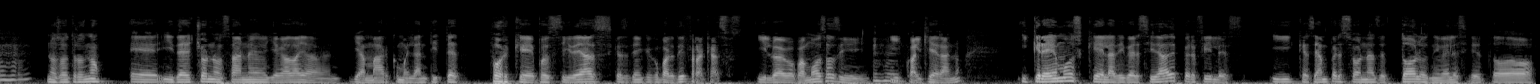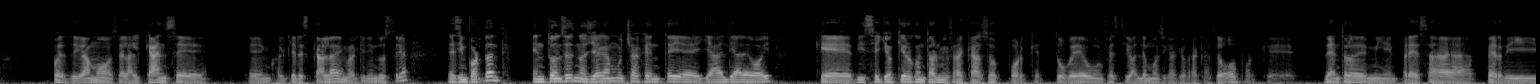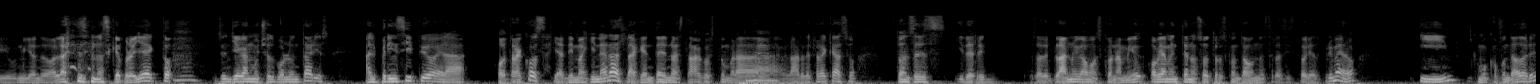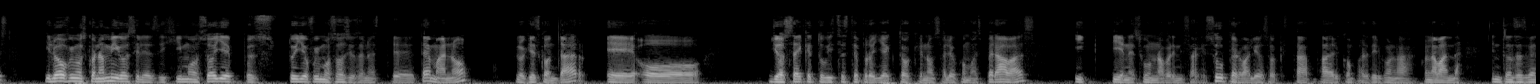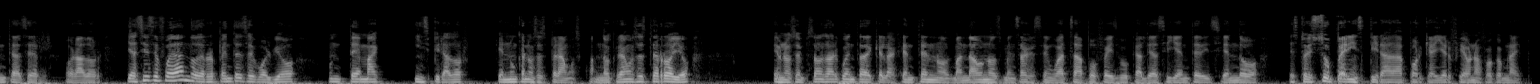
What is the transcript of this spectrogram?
Nosotros no. Eh, y de hecho nos han eh, llegado a llamar como el anti-TED. Porque, pues, ideas que se tienen que compartir, fracasos. Y luego famosos y, cualquiera, ¿no? Y creemos que la diversidad de perfiles y que sean personas de todos los niveles y de todo, pues, digamos, el alcance en cualquier escala, en cualquier industria, es importante. Entonces nos llega mucha gente eh, ya al día de hoy que dice yo quiero contar mi fracaso porque tuve un festival de música que fracasó, porque dentro de mi empresa perdí un millón de dólares en no sé qué proyecto. Llegan muchos voluntarios. Al principio era otra cosa, ya te imaginarás, la gente no estaba acostumbrada a hablar de fracaso. Entonces, y de, o sea, de plano íbamos con amigos. Obviamente nosotros contamos nuestras historias primero y como cofundadores y luego fuimos con amigos y les dijimos, oye, pues tú y yo fuimos socios en este tema, ¿no? ¿Lo quieres contar? Eh, o yo sé que tuviste este proyecto que no salió como esperabas y tienes un aprendizaje súper valioso que está padre compartir con la, con la banda. Entonces vente a ser orador. Y así se fue dando. De repente se volvió un tema inspirador que nunca nos esperamos. Cuando creamos este rollo, eh, nos empezamos a dar cuenta de que la gente nos mandaba unos mensajes en WhatsApp o Facebook al día siguiente diciendo estoy súper inspirada porque ayer fui a una Fuck Up Night.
